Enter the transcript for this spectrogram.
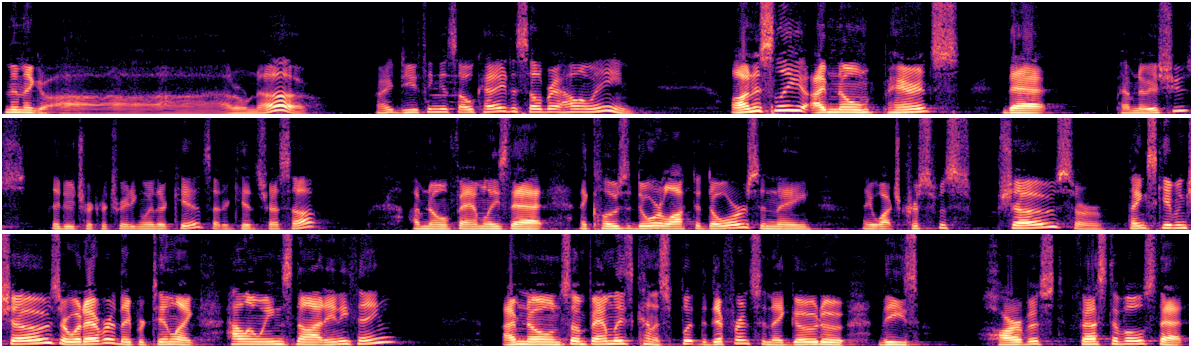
And then they go, uh, I don't know. Right? Do you think it's okay to celebrate Halloween? Honestly, I've known parents that have no issues. They do trick or treating with their kids, let their kids dress up. I've known families that they close the door, lock the doors, and they, they watch Christmas shows or Thanksgiving shows or whatever. They pretend like Halloween's not anything. I've known some families kind of split the difference and they go to these harvest festivals that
